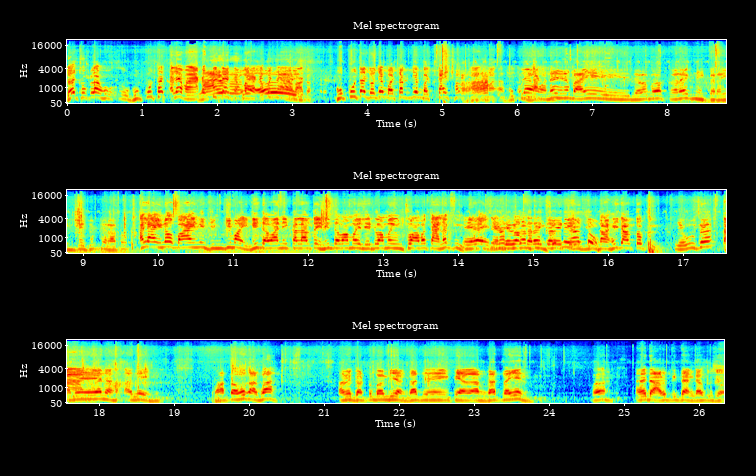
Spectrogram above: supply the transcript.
માં છોકરા છોકલા હુકુ થાય અલે વાગા વાહ પીતા હુકુ થાય જોજે બટક જે બચકાય છે. હા, એટલે મને એને બાઈ દવા બવા કરાય કે નહીં કરાય? એમ કે છે પેલા તો. અલ્યા એનો બા એની જિંદગીમાં એની દવા નહીં કલાવતો એની દવામાં લેડવામાં ઊંચો આવે તાનક. નહીં જ આવતો એવું છે? અમે એને અને વાત તો હવે કાઢવા. અમે ગટુબા બી અંગાત અંગાત લઈએ ને. અરે દારૂ પીતા અંગા પૂછો.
